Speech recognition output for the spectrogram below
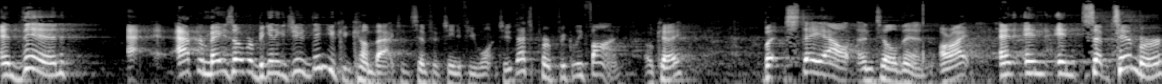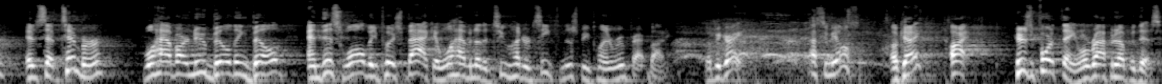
and then after May's over, beginning of June, then you can come back to the 1015 if you want to. That's perfectly fine, okay? But stay out until then, all right? And in, in September, in September, we'll have our new building built, and this wall be pushed back, and we'll have another 200 seats, and there'll be plenty of room for everybody. That'll be great. That's gonna be awesome, okay? All right, here's the fourth thing. We'll wrap it up with this.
